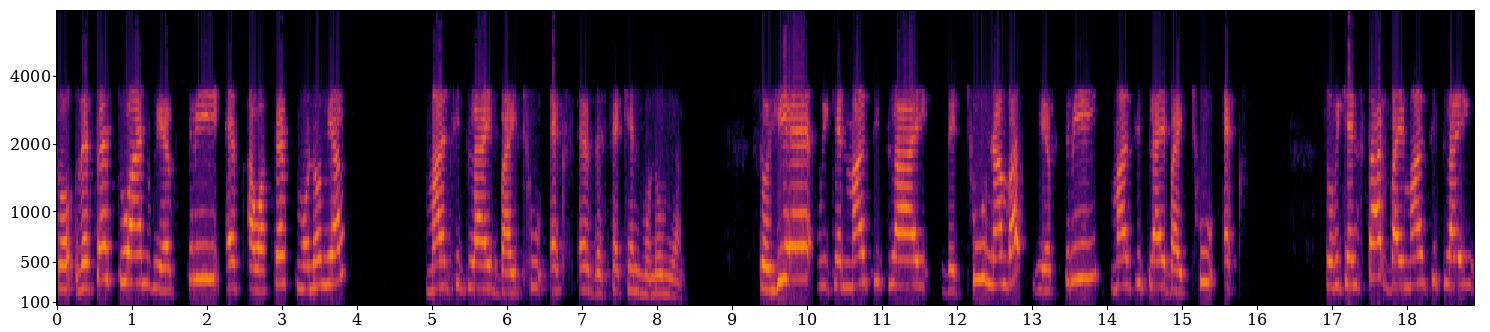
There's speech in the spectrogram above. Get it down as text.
So the first one, we have 3 as our first monomial multiplied by 2x as the second monomial. So here we can multiply the two numbers. We have 3 multiplied by 2x. So we can start by multiplying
